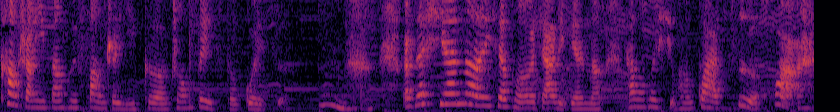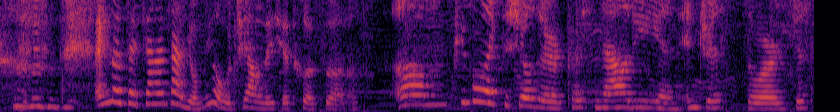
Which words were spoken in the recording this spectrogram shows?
炕上一般会放着一个装被子的柜子。嗯，而在西安呢，一些朋友家里边呢，他们会喜欢挂字画。哎，那在加拿大有没有这样的一些特色呢？Um, people like to show their personality and interests or just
